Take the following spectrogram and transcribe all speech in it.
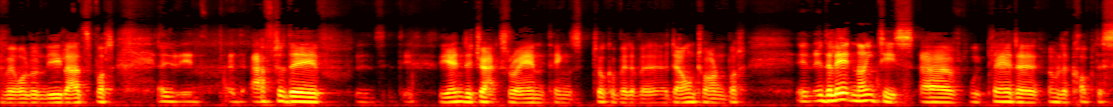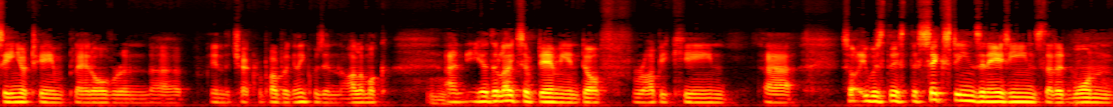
I'm older than you lads, but it, it, after the the end of Jack's reign, things took a bit of a, a downturn. But in, in, the late nineties, uh, we played a remember the cup. The senior team played over in uh, in the Czech Republic. I think it was in Olomouc, mm-hmm. and you had the likes of Damien Duff, Robbie Keane. Uh, so it was the the 16s and 18s that had won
